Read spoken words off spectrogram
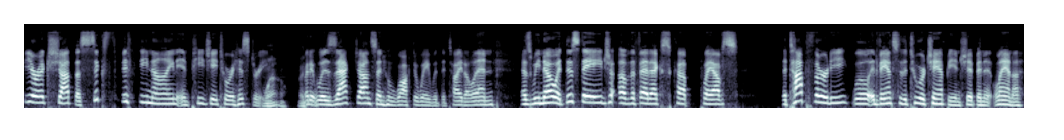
Furyk shot the sixth 59 in PGA Tour history. Wow. I- But it was Zach Johnson who walked away with the title. And as we know, at this stage of the FedEx Cup playoffs, the top 30 will advance to the Tour Championship in Atlanta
